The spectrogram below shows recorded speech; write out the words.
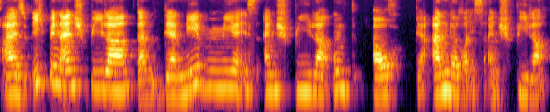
Also ich bin ein Spieler, dann der neben mir ist ein Spieler und auch der andere ist ein Spieler.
